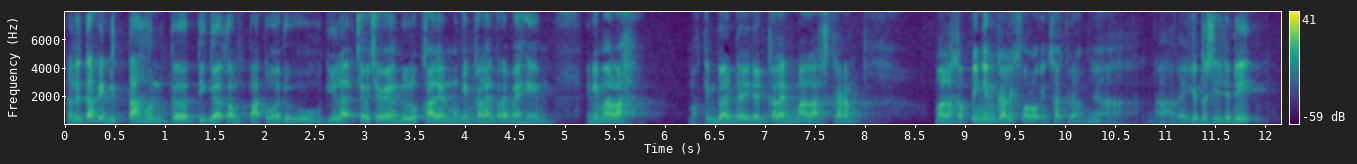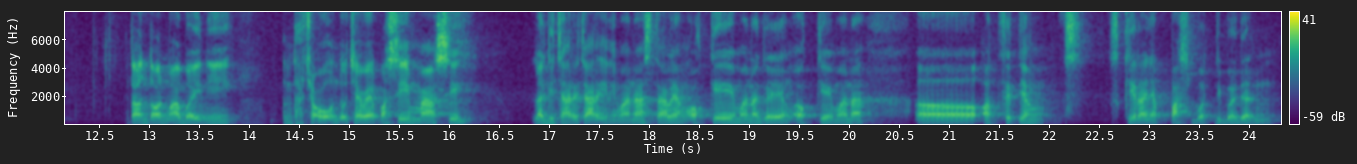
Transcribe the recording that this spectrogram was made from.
nanti tapi di tahun ketiga keempat waduh gila cewek-cewek yang dulu kalian mungkin kalian remehin ini malah makin badai dan kalian malah sekarang malah kepingin kali follow Instagramnya. Nah kayak gitu sih jadi tahun-tahun maba ini entah cowok untuk cewek pasti masih lagi cari-cari ini mana style yang oke, okay, mana gaya yang oke, okay, mana uh, outfit yang sekiranya pas buat di badan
